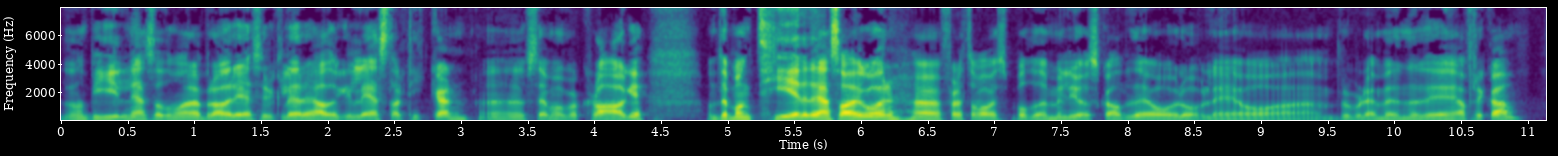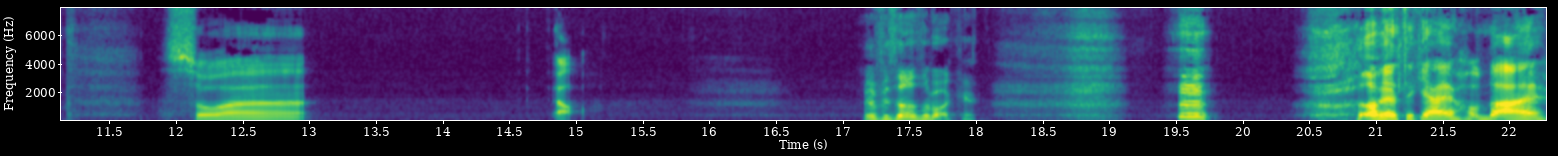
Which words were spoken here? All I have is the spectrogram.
denne bilen. Jeg sa den var bra å resirkulere. Jeg hadde ikke lest artikkelen, uh, så jeg må beklage. Og dementere det jeg sa i går, uh, for dette var visst både miljøskadelig og ulovlig og uh, problemer nede i Afrika. Så ja. Jeg får ta det tilbake. Da vet ikke jeg om det er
